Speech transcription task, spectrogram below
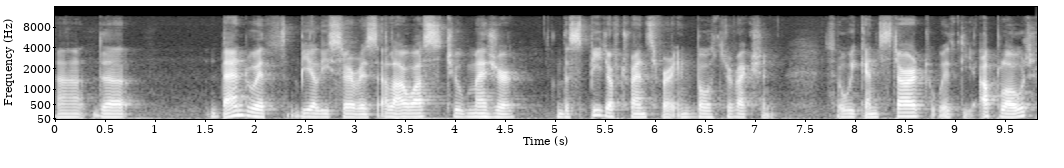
Uh, the bandwidth BLE service allow us to measure the speed of transfer in both direction. So we can start with the upload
